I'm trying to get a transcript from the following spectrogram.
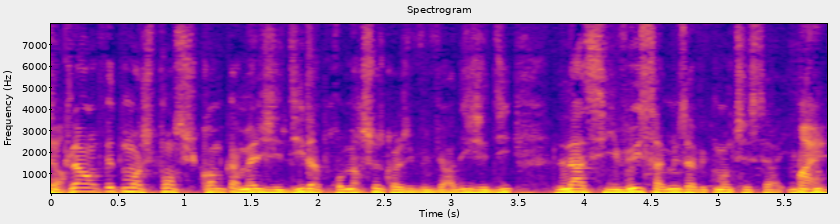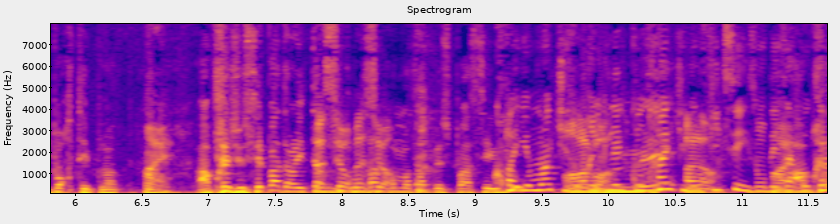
Donc là en fait moi je pense comme Kamel j'ai dit la première chose quand j'ai vu le verdict j'ai dit là s'il veut il s'amuse avec Manchester il peut porter plainte. Après je sais pas dans les termes comment ça peut se passer. Croyez-moi qu'ils ont réglé le contrat qu'ils l'ont fixé ils ont des avocats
